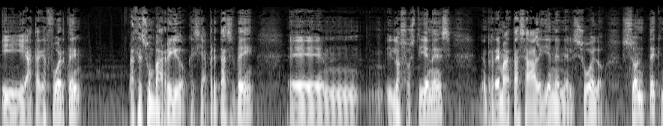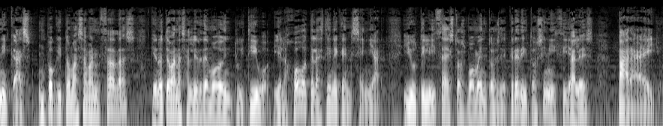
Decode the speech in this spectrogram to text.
Y ataque fuerte haces un barrido, que si apretas B eh, y lo sostienes, rematas a alguien en el suelo. Son técnicas un poquito más avanzadas que no te van a salir de modo intuitivo y el juego te las tiene que enseñar y utiliza estos momentos de créditos iniciales para ello.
